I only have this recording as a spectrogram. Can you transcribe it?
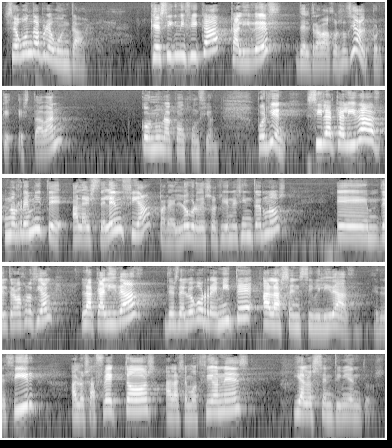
Segunda pregunta. ¿Qué significa calidez del trabajo social? Porque estaban con una conjunción. Pues bien, si la calidad nos remite a la excelencia para el logro de esos bienes internos eh, del trabajo social, la calidad, desde luego, remite a la sensibilidad, es decir, a los afectos, a las emociones y a los sentimientos.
